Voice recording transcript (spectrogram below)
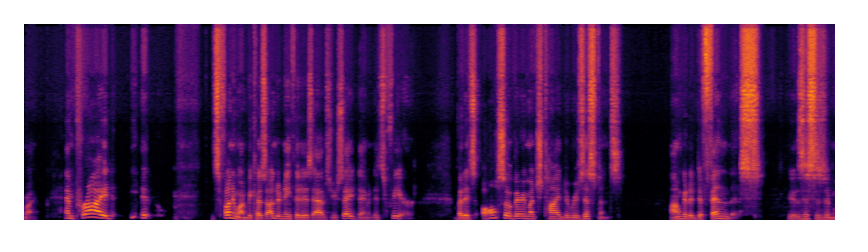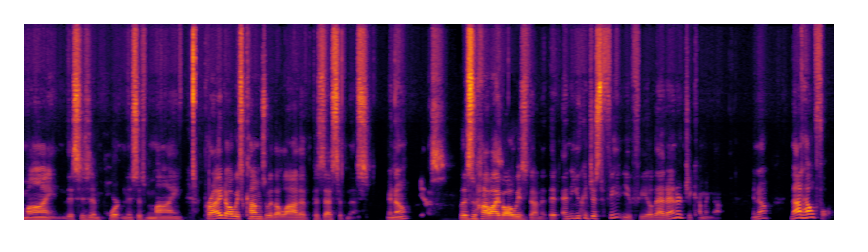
Right. And pride, it, it's a funny one because underneath it is, as you say, Damon, it's fear, but mm-hmm. it's also very much tied to resistance. I'm going to defend this because this is mine. This is important. This is mine. Pride always comes with a lot of possessiveness, you know? Yes. This is how I've always done it. That, and you can just feel, you feel that energy coming up, you know? Not helpful,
